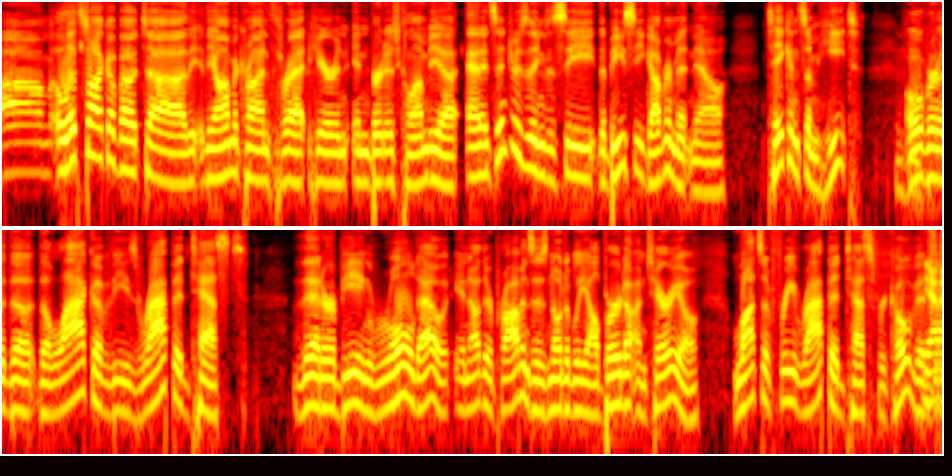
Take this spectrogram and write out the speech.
Um, let's talk about uh, the, the Omicron threat here in, in British Columbia. And it's interesting to see the BC government now taking some heat over the, the lack of these rapid tests that are being rolled out in other provinces, notably Alberta, Ontario. Lots of free rapid tests for COVID. Yeah,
